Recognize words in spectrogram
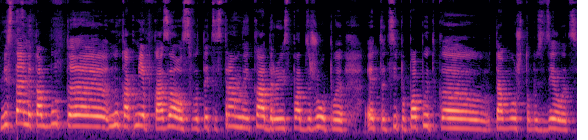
местами как будто, ну, как мне показалось, вот эти странные кадры из-под жопы, это типа попытка того, чтобы сделать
